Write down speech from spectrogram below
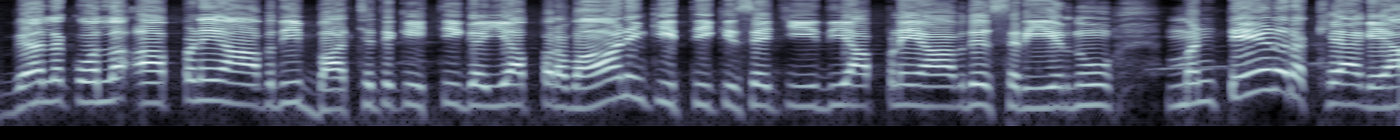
ਬਿਲਕੁਲ ਆਪਣੇ ਆਪ ਦੀ ਬਚਤ ਕੀਤੀ ਗਈ ਆ ਪਰਵਾਹ ਨਹੀਂ ਕੀਤੀ ਕਿਸੇ ਚੀਜ਼ ਦੀ ਆਪਣੇ ਆਪ ਦੇ ਸਰੀਰ ਨੂੰ ਮੇਨਟੇਨ ਰੱਖਿਆ ਗਿਆ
